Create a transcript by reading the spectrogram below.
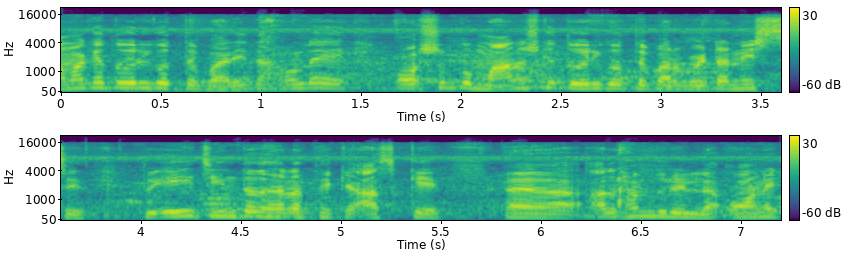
আমাকে তৈরি করতে পারি, তাহলে অসংখ্য মানুষকে তৈরি করতে পারব, এটা নিশ্চিত। তো এই চিন্তাধারা থেকে আজকে আলহামদুলিল্লাহ অনেক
